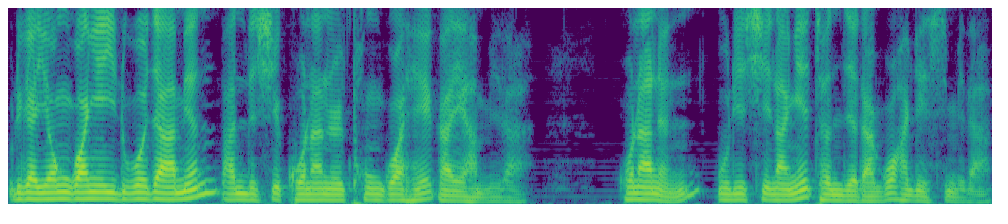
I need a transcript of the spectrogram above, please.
우리가 영광에 이르고자 하면 반드시 고난을 통과해 가야 합니다. 고난은 우리 신앙의 전제라고 하겠습니다.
